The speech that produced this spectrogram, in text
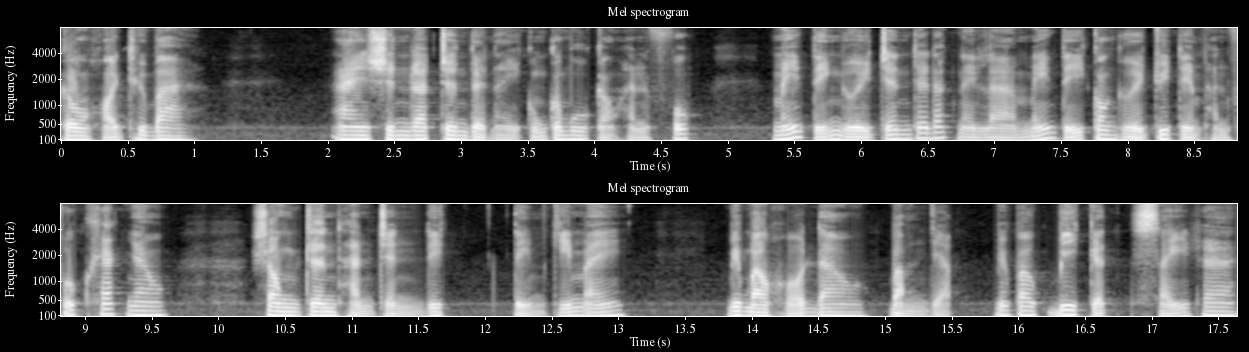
Câu hỏi thứ ba Ai sinh ra trên đời này cũng có mưu cầu hạnh phúc. Mấy tỷ người trên trái đất này là mấy tỷ con người truy tìm hạnh phúc khác nhau. Song trên hành trình đi tìm kiếm ấy, biết bao khổ đau, bầm dập, biết bao bi kịch xảy ra.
